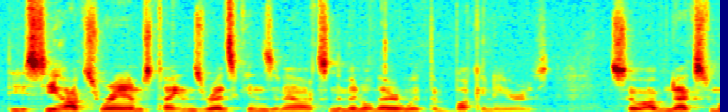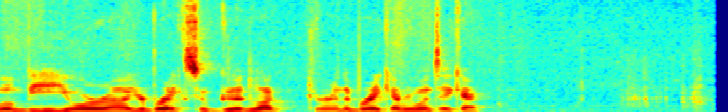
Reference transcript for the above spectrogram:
the Seahawks, Rams, Titans, Redskins, and Alex in the middle there with the Buccaneers. So up next will be your uh, your break. So good luck during the break, everyone. Take care.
